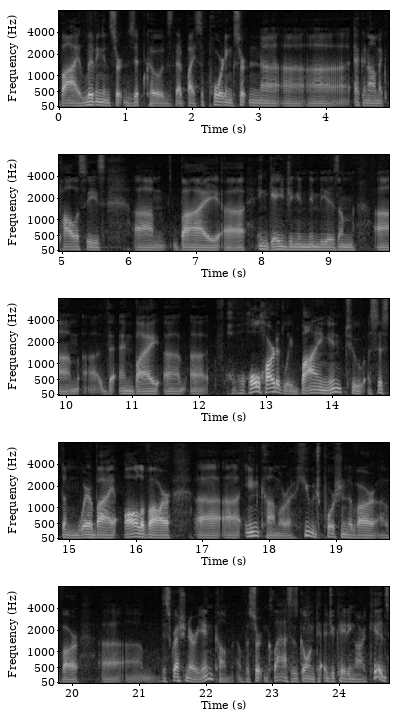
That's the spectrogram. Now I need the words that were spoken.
by living in certain zip codes, that by supporting certain uh, uh, uh economic policies, um, by uh, engaging in NIMBYism, um, uh, the, and by uh, uh, wholeheartedly buying into a system whereby all of our uh, uh, income or a huge portion of our of our um, discretionary income of a certain class is going to educating our kids,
